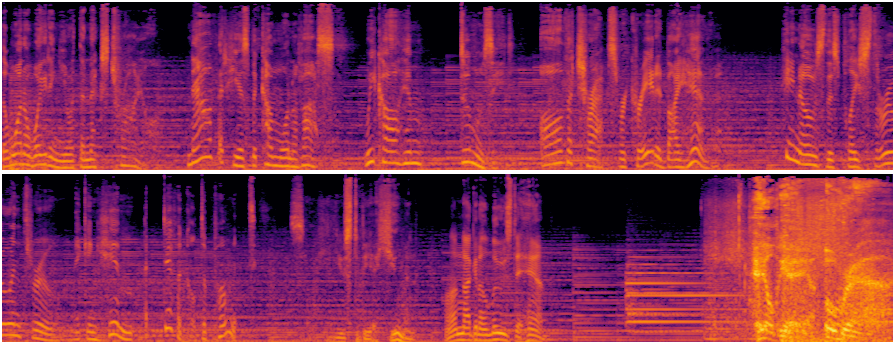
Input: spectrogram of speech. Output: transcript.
the one awaiting you at the next trial. Now that he has become one of us, we call him Dumuzid. All the traps were created by him. He knows this place through and through, making him a difficult opponent. So he used to be a human. Well, I'm not gonna lose to him. Hell yeah, alright.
